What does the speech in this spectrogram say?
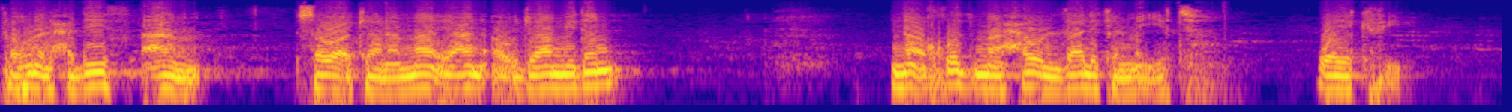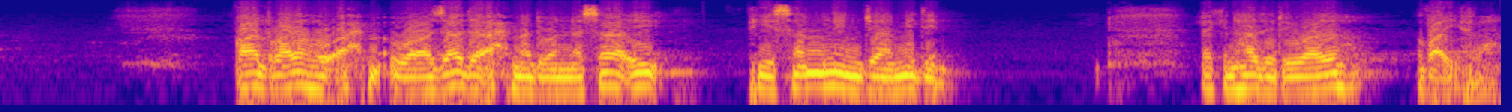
فهنا الحديث عام سواء كان مائعا أو جامدا نأخذ ما حول ذلك الميت ويكفي. قال رواه أحمد وزاد أحمد والنسائي في سمن جامد. لكن هذه الرواية ضعيفة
